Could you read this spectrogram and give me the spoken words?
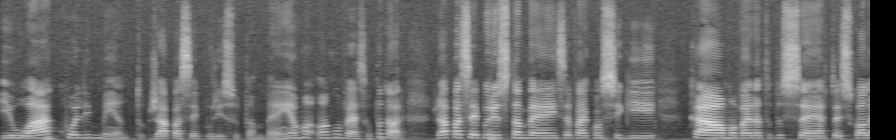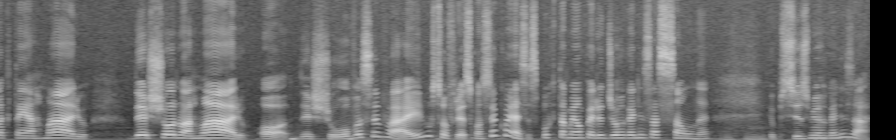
e o acolhimento. Já passei por isso também, é uma, uma conversa toda hora. Já passei por isso também, você vai conseguir, calma, vai dar tudo certo. A escola que tem armário, deixou no armário, ó, deixou, você vai sofrer as consequências, porque também é um período de organização, né? Eu preciso me organizar.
